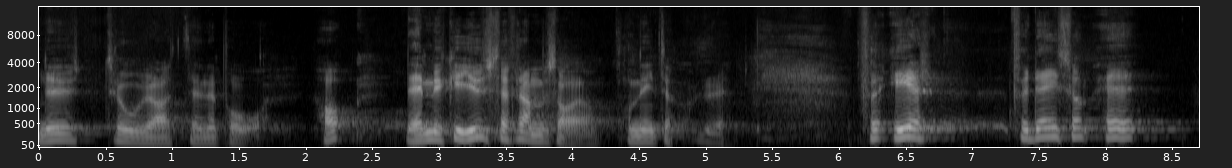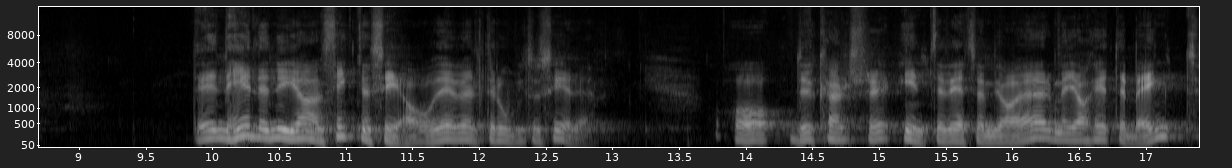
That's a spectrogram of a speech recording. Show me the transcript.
Nu tror jag att den är på. Ja, det är mycket ljus här framme sa jag, om ni inte hörde det. För, er, för dig som är... Det är en hel del nya ansikten ser jag och det är väldigt roligt att se det. Och du kanske inte vet vem jag är, men jag heter Bengt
